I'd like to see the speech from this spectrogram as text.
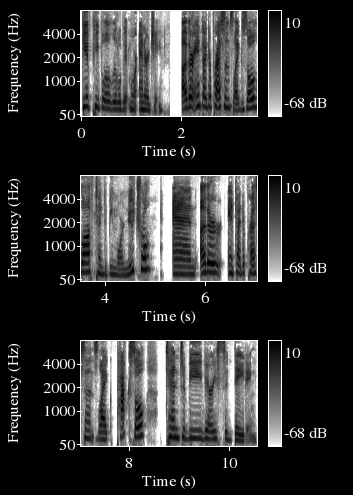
give people a little bit more energy. Other antidepressants, like Zoloft, tend to be more neutral, and other antidepressants, like Paxil, tend to be very sedating.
